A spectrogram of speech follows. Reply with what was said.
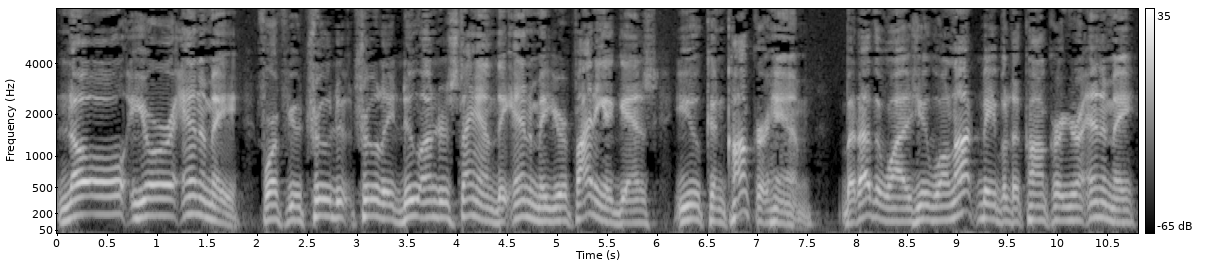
Know your enemy. For if you true, truly do understand the enemy you're fighting against, you can conquer him. But otherwise, you will not be able to conquer your enemy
